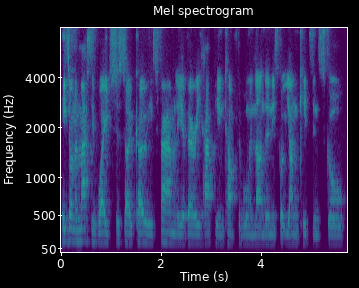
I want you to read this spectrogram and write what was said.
he's on a massive wage. Sissoko, his family are very happy and comfortable in London. He's got young kids in school.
